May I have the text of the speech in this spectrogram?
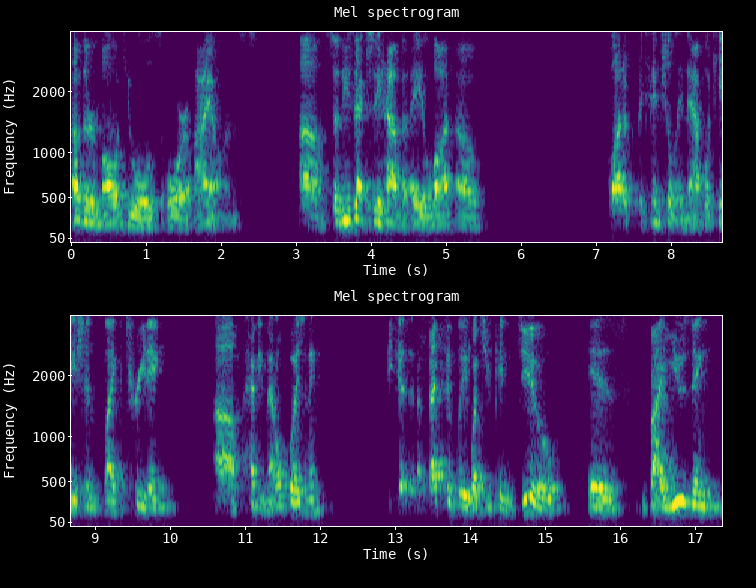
other molecules or ions. Um, so these actually have a lot of a lot of potential in applications like treating um, heavy metal poisoning. Because effectively what you can do is by using,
